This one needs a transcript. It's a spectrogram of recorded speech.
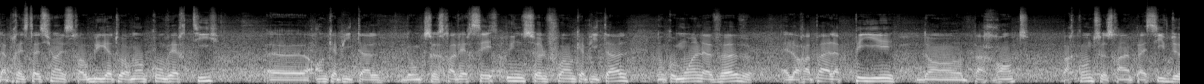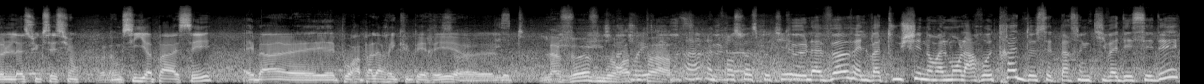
la prestation, elle sera obligatoirement convertie euh, en capital. Donc ce sera versé une seule fois en capital. Donc au moins la veuve, elle n'aura pas à la payer par rente. Par contre, ce sera un passif de la succession. Donc s'il n'y a pas assez, eh ben, euh, elle ne pourra pas la récupérer euh, l'autre. La veuve n'aura pas. Ah, Anne-Françoise Potier. Que la veuve, elle va toucher normalement la retraite de cette personne qui va décéder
